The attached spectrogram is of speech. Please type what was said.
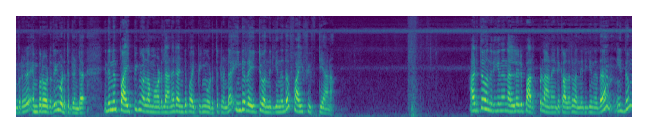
എംബ്രോ എംബ്രോയിഡറിയും കൊടുത്തിട്ടുണ്ട്. ഇതിന് പൈപ്പിംഗ് ഉള്ള മോഡലാണ് രണ്ട് പൈപ്പിംഗ് കൊടുത്തിട്ടുണ്ട്. ഇതിന്റെ റേറ്റ് വന്നിരിക്കുന്നത് ഫൈവ് ആണ്. അടുത്ത് വന്നിരിക്കുന്നത് നല്ലൊരു പർപ്പിളാണ് അതിന്റെ കളർ വന്നിരിക്കുന്നത്. ഇതും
